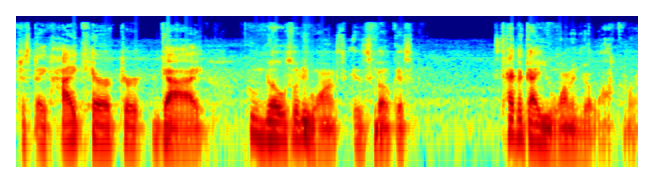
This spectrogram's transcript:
just a high character guy who knows what he wants, is focused. The type of guy you want in your locker room.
